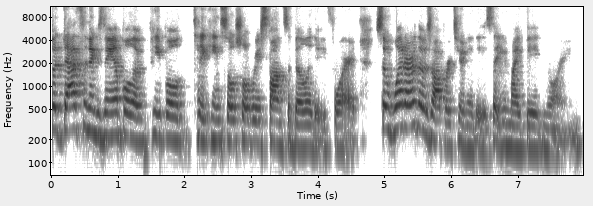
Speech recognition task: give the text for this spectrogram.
But that's an example of people taking social responsibility for it. So, what are those opportunities that you might be ignoring?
